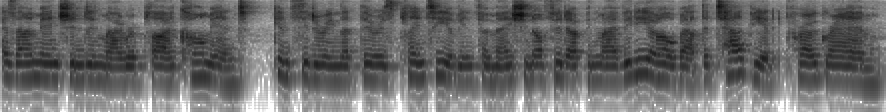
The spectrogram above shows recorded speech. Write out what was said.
as I mentioned in my reply comment, considering that there is plenty of information offered up in my video about the Talpiot program,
